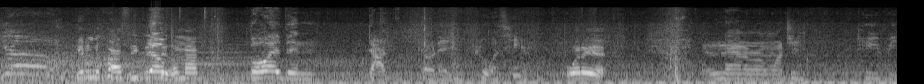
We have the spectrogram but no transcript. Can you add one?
it. Yeah. get in the car so you can No. sit with my. Boy, then dad, no, they who was here. What is? It? And then I'm watching TV.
